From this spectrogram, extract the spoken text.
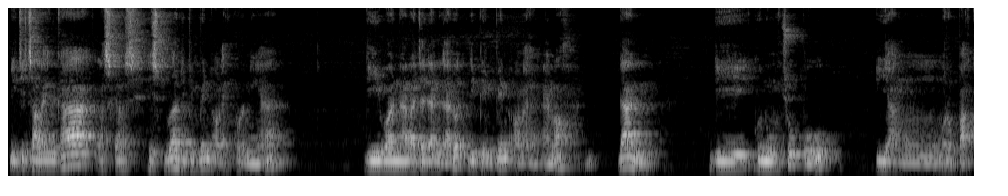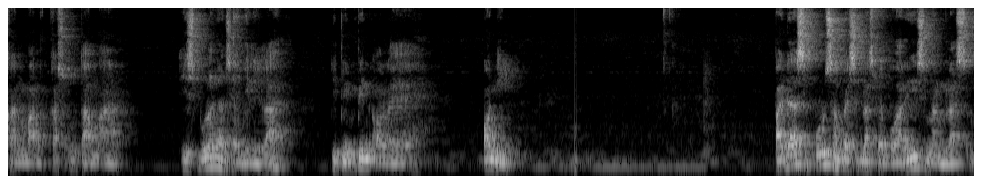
Di Cicalengka Laskar Hizbullah dipimpin oleh Kurnia di Wanaraja dan Garut dipimpin oleh Enoh dan di Gunung Cupu yang merupakan markas utama Hizbullah dan Sabilillah dipimpin oleh Oni. Pada 10 sampai 11 Februari 1948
